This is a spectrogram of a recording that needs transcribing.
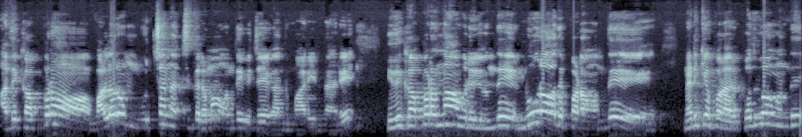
அதுக்கப்புறம் வளரும் உச்ச நட்சத்திரமா வந்து விஜயகாந்த் மாறி இதுக்கப்புறம் தான் அவருக்கு வந்து நூறாவது படம் வந்து நடிக்க போறாரு. பொதுவா வந்து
